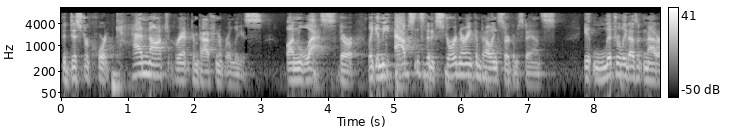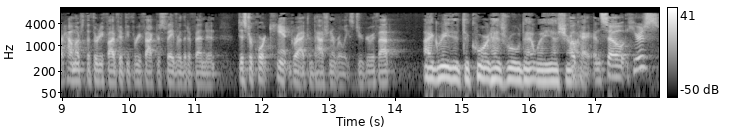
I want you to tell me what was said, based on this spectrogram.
The district court cannot grant compassionate release unless there are... Like in the absence of an extraordinary and compelling circumstance, it literally doesn't matter how much the 3553 factors favor the defendant. District court can't grant compassionate release. Do you agree with that? I agree that the court has ruled that way, yes, Your Honor. Okay. And so here's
